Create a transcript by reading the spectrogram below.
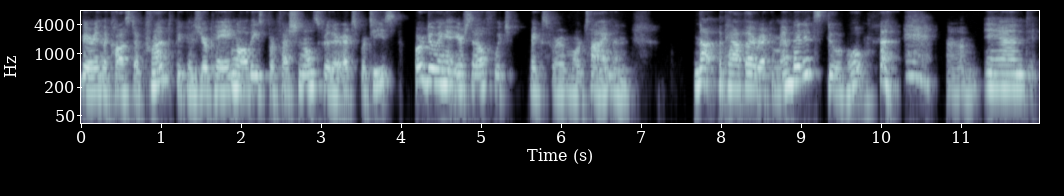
bearing the cost up front because you're paying all these professionals for their expertise or doing it yourself which makes for more time and not the path i recommend but it's doable. Um, and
